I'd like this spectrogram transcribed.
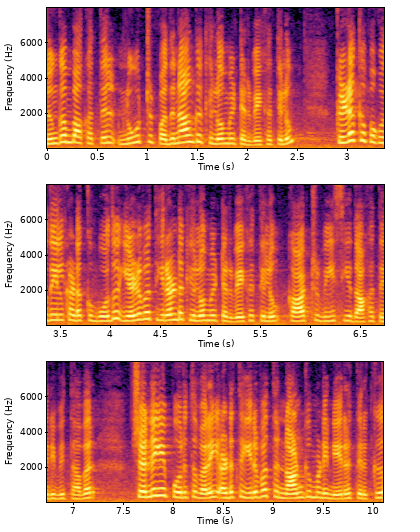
நுங்கம்பாக்கத்தில் நூற்று பதினான்கு கிலோமீட்டர் வேகத்திலும் கிழக்கு பகுதியில் கடக்கும்போது எழுபத்தி இரண்டு கிலோமீட்டர் வேகத்திலும் காற்று வீசியதாக தெரிவித்த அவர் சென்னையை பொறுத்தவரை அடுத்த இருபத்தி நான்கு மணி நேரத்திற்கு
